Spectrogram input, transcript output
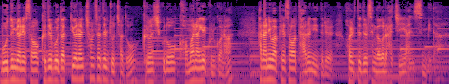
모든 면에서 그들보다 뛰어난 천사들조차도 그런 식으로 거만하게 굴거나 하나님 앞에서 다른 이들을 헐뜯을 생각을 하지 않습니다.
